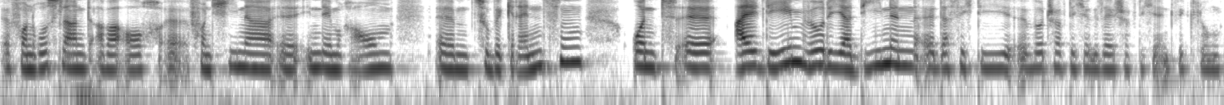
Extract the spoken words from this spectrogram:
äh, von Russland, aber auch äh, von China in dem Raum ähm, zu begrenzen. Und äh, all dem würde ja dienen, äh, dass sich die äh, wirtschaftliche, gesellschaftliche Entwicklung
